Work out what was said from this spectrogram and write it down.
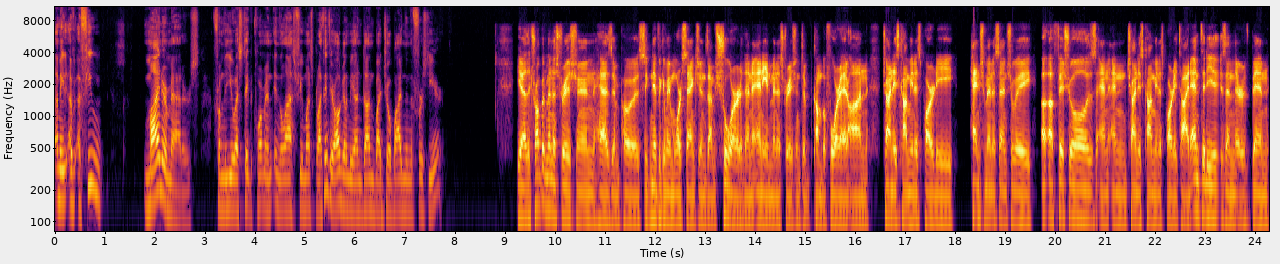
I mean, a, a few minor matters from the U.S. State Department in the last few months, but I think they're all going to be undone by Joe Biden in the first year. Yeah, the Trump administration has imposed significantly more sanctions, I'm sure, than any administration to come before it on Chinese Communist Party henchmen, essentially, uh, officials and, and Chinese Communist Party tied entities. And there have been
